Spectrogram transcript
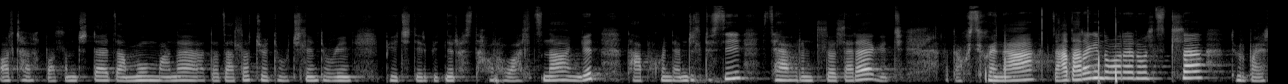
олж харах боломжтой. За мөн манай одоо залуучууд хөгжлийн төвийн пэйж дээр бид нэр бас давхар хуваалцсанаа. Ингээд та бүхэнд амжилт хүсье. Сайн хуримтлуулаарай гэж одоо хүсэх байна. За дараагийн дугаараар уулзтлаа. Түр баяр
